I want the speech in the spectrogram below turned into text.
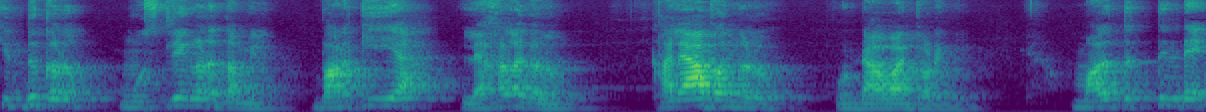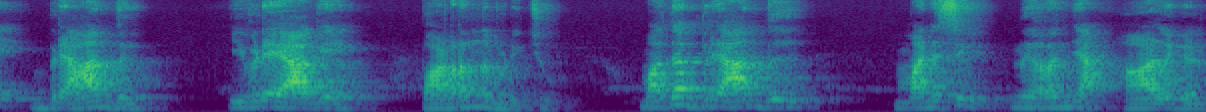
ഹിന്ദുക്കളും മുസ്ലിങ്ങളും തമ്മിൽ വർഗീയ ലഹളകളും കലാപങ്ങളും ഉണ്ടാവാൻ തുടങ്ങി. മതത്തിന്റെ ഭ്രാന്ത് ഇവിടെയാകെ പടർന്നു പിടിച്ചു. മതഭ്രാന്ത് മനസ്സിൽ നിറഞ്ഞ ആളുകൾ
